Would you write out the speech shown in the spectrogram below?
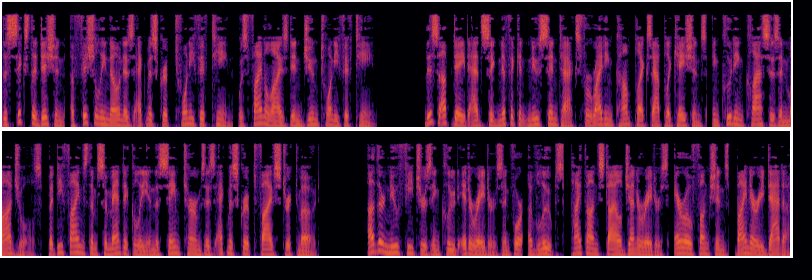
The sixth edition, officially known as ECMAScript 2015, was finalized in June 2015. This update adds significant new syntax for writing complex applications, including classes and modules, but defines them semantically in the same terms as ECMAScript 5 strict mode. Other new features include iterators and for, of loops, Python-style generators, arrow functions, binary data,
